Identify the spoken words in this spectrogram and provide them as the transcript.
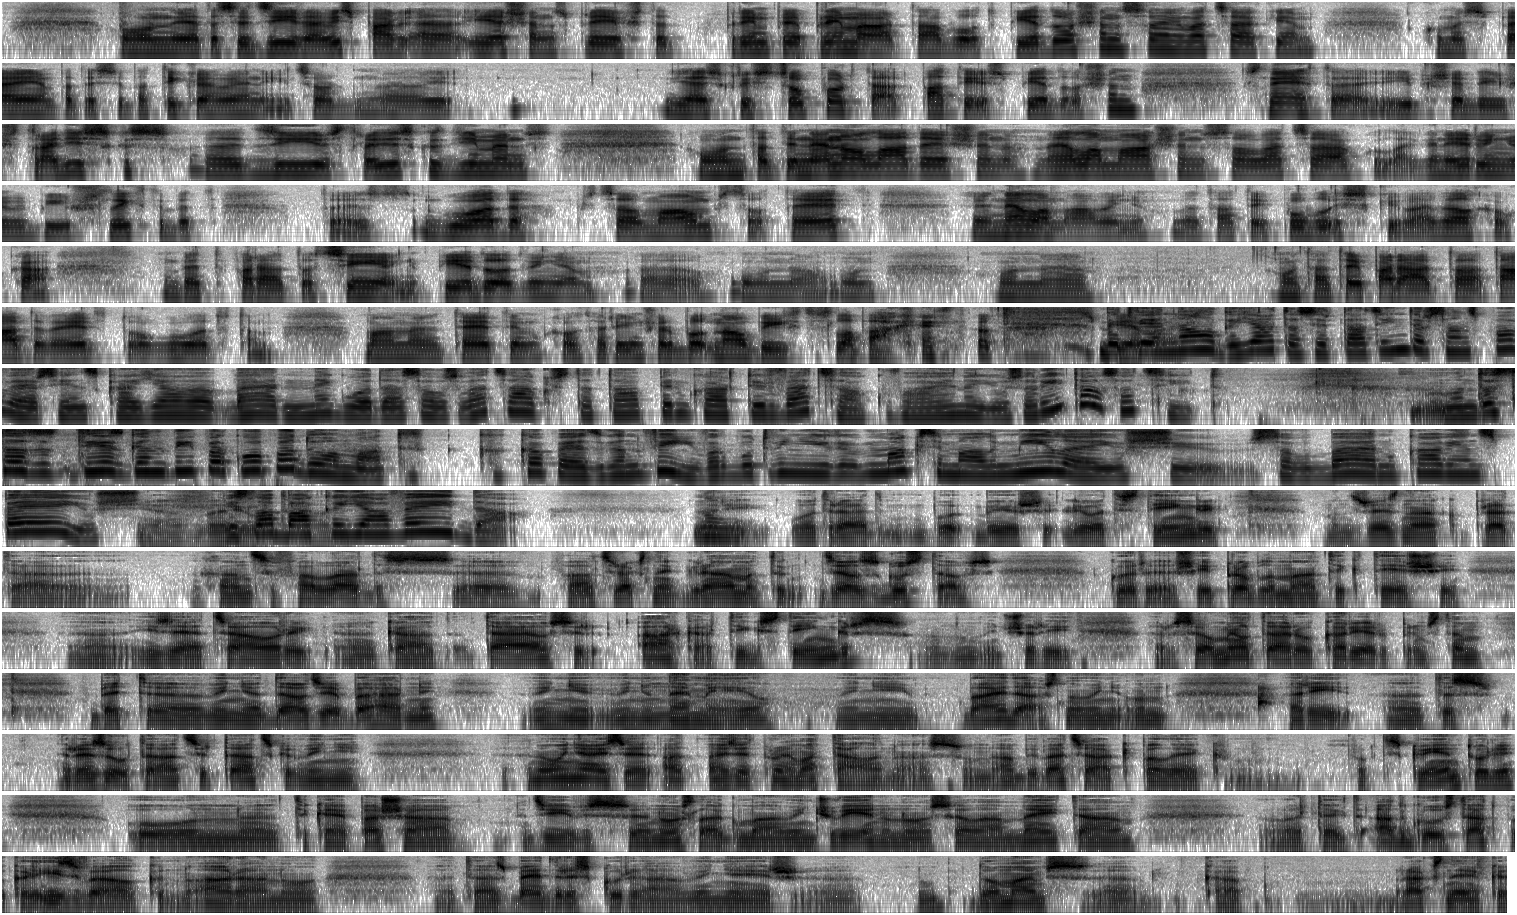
Un, ja tas ir dzīvē vispār iešana uz priekšu, tad prim, primāri tā būtu piedošana saviem vecākiem, ko mēs spējam patiesībā tikai un vienīgi caur Jēzus Kristus upuri, tādu patiesu piedošanu sniegt. Īpaši ir bijušas traģiskas dzīves, traģiskas ģimenes, un tad ir nenolādēšana, nelamāšana savu vecāku, lai gan ir viņi bijuši slikti, bet goda pret savu mammu, pret savu tēti, nelamā viņu, vai tā teikt, publiski vai vēl kaut kā, bet parāda to cieņu, piedod viņam un, un, un, un Un tā teikt, parāda tā, tāda veida to godu tam mammai un tētim, kaut arī viņš varbūt nav bijis tas labākais. Bet piemērs. vienalga, jā, tas ir tāds interesants pavērsiens, ka ja bērni negodā savus vecākus, tad tā pirmkārt ir vecāku vaina. Jūs arī tā sacītu? Man tas diezgan bija par ko padomāt. Kāpēc gan viņi? Varbūt viņi ir maksimāli mīlējuši savu bērnu, kā vien spējuši. Jā, vislabākajā veidā. Nu. Arī otrādi bijuši ļoti stingri. Man uzreiz nāk prātā Hansa Faladas eh, vācu rakstnieku grāmata Dzels Gustavs, kur šī problemātika tieši eh, iziet cauri, eh, kā tēvs ir ārkārtīgi stingrs. Nu, viņš arī ar savu militāro karjeru pirms tam, bet viņa daudzie bērni viņi, viņu nemīl, viņi baidās no viņa. Arī tas rezultāts ir tāds, ka viņi viņi nu, viņi aiziet, aiziet projām, attālinās, un abi vecāki paliek faktiski vientuļi. Un e, tikai pašā dzīves noslēgumā viņš vienu no savām meitām teikt, atgūst atpakaļ, izvelk nu, ārā no e, tās bedres, kurā viņa ir. E, nu, domājams, kā rakstnieka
